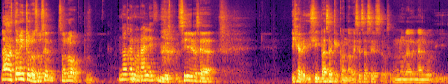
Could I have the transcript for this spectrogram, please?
No, está bien que los usen, solo, pues, No hagan orales. después- sí, o sea, híjole, y sí pasa que cuando a veces haces o sea, un oral en algo y,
